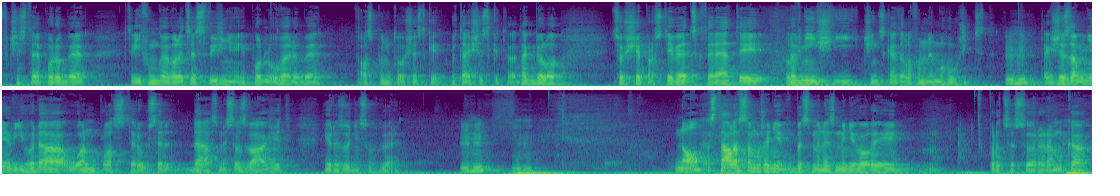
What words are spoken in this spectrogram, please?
v čisté podobě, který funguje velice svižně i po dlouhé době, alespoň u toho šestky, u té šestky to tak bylo což je prostě věc, které ty levnější čínské telefony nemohou říct. Mm-hmm. Takže za mě výhoda OnePlus, kterou se dá smysl zvážit, je rozhodně software. Mm-hmm. No. Stále samozřejmě vůbec jsme nezmiňovali procesor, ramka,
